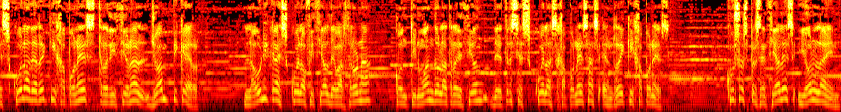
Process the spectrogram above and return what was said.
Escuela de Reiki japonés tradicional Joan Piquer, la única escuela oficial de Barcelona, continuando la tradición de tres escuelas japonesas en Reiki japonés. Cursos presenciales y online.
